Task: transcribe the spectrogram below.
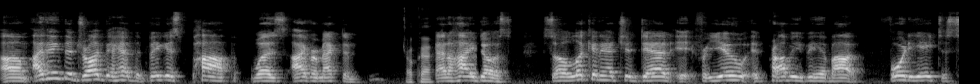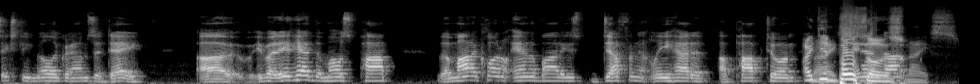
Um, I think the drug that had the biggest pop was ivermectin Okay. at a high dose. So looking at your dad, it, for you, it'd probably be about 48 to 60 milligrams a day. Uh, but it had the most pop. The monoclonal antibodies definitely had a, a pop to them. I Nice. did both And, those. uh, Nice.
